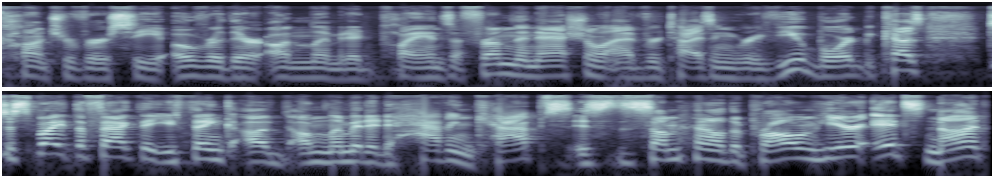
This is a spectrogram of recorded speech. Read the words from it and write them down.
controversy over their unlimited plans from the National Advertising Review Board because despite the fact that you think unlimited having caps is somehow the problem here, it's not.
